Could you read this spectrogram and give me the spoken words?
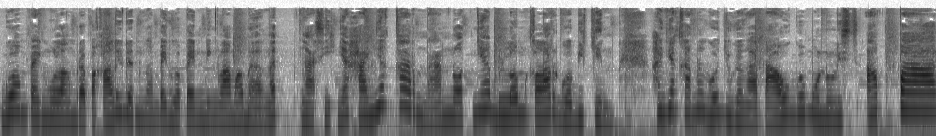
gue sampai ngulang berapa kali dan sampai gue pending lama banget ngasihnya hanya karena notnya belum kelar gue bikin. Hanya karena gue juga nggak tahu gue mau nulis apa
